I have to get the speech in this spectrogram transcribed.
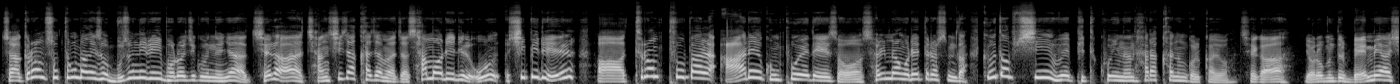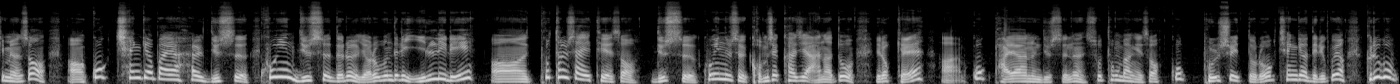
자, 그럼 소통방에서 무슨 일이 벌어지고 있느냐? 제가 장 시작하자 마자 3월 1일, 5, 11일 아, 트럼프발 아래 공포에 대해서 설명을 해드렸습니다. 끝없이 왜 비트코인은 하락하는 걸까요? 제가 여러분들 매매하시면서 어, 꼭 챙겨봐야 할 뉴스, 코인 뉴스들을 여러분들이 일일이 어, 포털 사이트에서 뉴스, 코인 뉴스 검색하지 않아도 이렇게 아, 꼭 봐야 하는 뉴스는 소통방에서 꼭 볼 수 있도록 챙겨드리고요. 그리고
